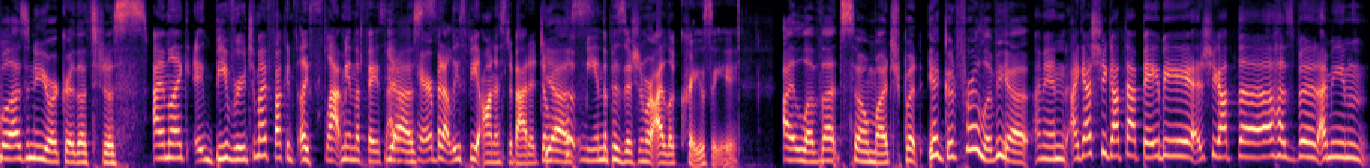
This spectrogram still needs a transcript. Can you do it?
Well, as a New Yorker, that's just I'm like, eh, be rude to my fucking like, slap me in the face. I Yes. don't care, but at least be honest about it. Don't Yes. put me in the position where I look crazy. I love that so much. But yeah, good for Olivia. I mean, I guess she got that baby. She got the husband. I mean,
